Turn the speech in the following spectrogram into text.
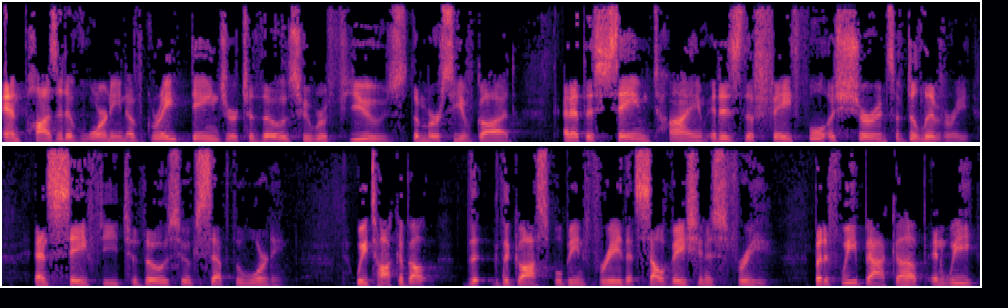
and positive warning of great danger to those who refuse the mercy of God. And at the same time, it is the faithful assurance of delivery and safety to those who accept the warning. We talk about the, the gospel being free, that salvation is free. But if we back up and we,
